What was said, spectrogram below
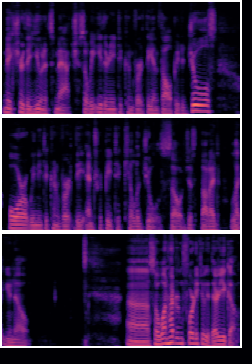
make sure the units match. So we either need to convert the enthalpy to joules or we need to convert the entropy to kilojoules. So just thought I'd let you know. Uh, so 142, there you go.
